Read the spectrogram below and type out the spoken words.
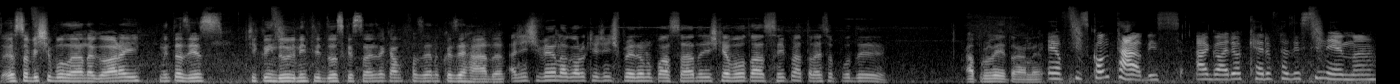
Eu sou vestibulando agora e muitas vezes fico em dúvida entre duas questões e acabo fazendo coisa errada. A gente vendo agora o que a gente perdeu no passado, a gente quer voltar sempre atrás para poder aproveitar, né? Eu fiz contábeis, agora eu quero fazer cinema.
